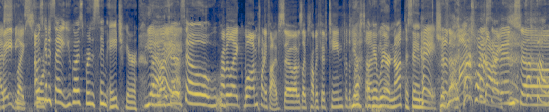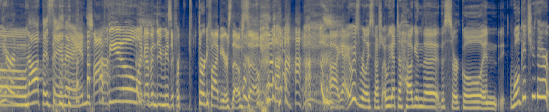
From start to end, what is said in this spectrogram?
I- babies. I was gonna say you guys were the same age here. Yeah, right, so, yeah. so probably like, well, I'm 25, so I was like probably 15 for the Yeah, first time. okay, we know? are not the same Hey, age. no, no, no. I'm 27, so we are not the same age. I feel like I've been doing music for 35 years though, so Uh, yeah, it was really special. We got to hug in the the circle, and we'll get you there.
